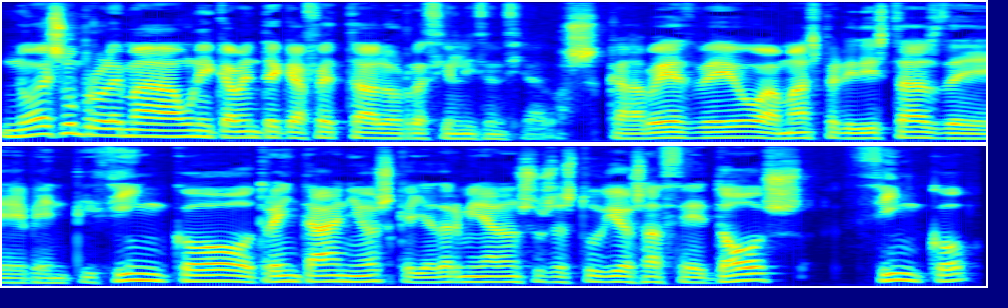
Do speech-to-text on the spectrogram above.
No es un problema únicamente que afecta a los recién licenciados. Cada vez veo a más periodistas de 25 o 30 años que ya terminaron sus estudios hace 2, 5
